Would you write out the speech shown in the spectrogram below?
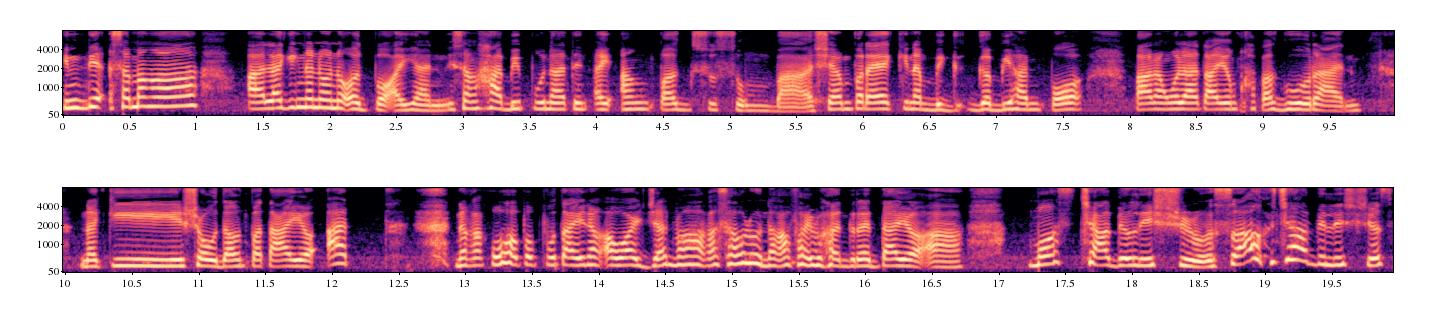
Hindi, sa mga uh, laging nanonood po, ayan, isang hobby po natin ay ang pagsusumba. Siyempre, kinagabihan po, parang wala tayong kapaguran. Naki-showdown pa tayo at nakakuha pa po tayo ng award dyan mga kasawlo. Naka 500 tayo. Uh, most chubbilicious. Wow, chubbilicious.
